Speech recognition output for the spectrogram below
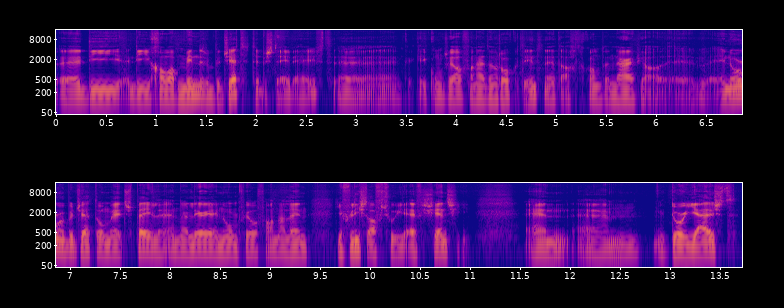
uh, die, die gewoon wat minder budget te besteden heeft. kijk, ik kom zelf vanuit een rocket internet achterkant. En daar heb je al enorme budgetten om mee te spelen. En daar leer je enorm veel van. Alleen je verliest af en toe je efficiëntie. En um, door juist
